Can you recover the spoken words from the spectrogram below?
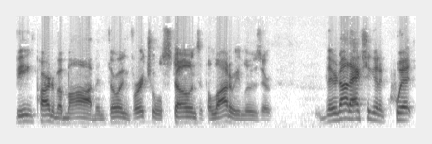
being part of a mob and throwing virtual stones at the lottery loser. They're not actually going to quit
